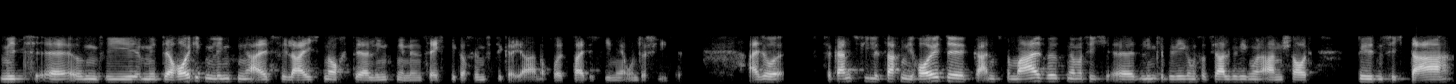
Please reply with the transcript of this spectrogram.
mit äh, irgendwie mit der heutigen Linken als vielleicht noch der Linken in den 60er, 50er Jahren, obwohl es zeitlich viel mehr Unterschiede. Also für ganz viele Sachen, die heute ganz normal wirken, wenn man sich äh, linke Bewegungen, soziale Bewegungen anschaut, bilden sich da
